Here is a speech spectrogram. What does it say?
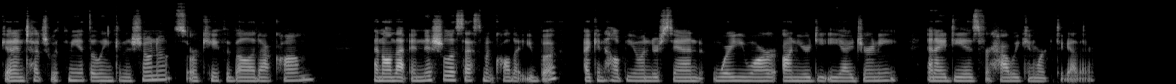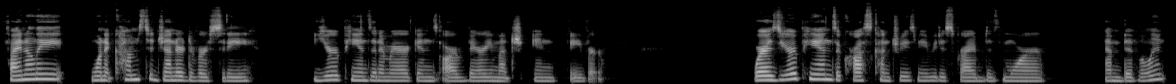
get in touch with me at the link in the show notes or kayfabella.com. And on that initial assessment call that you book, I can help you understand where you are on your DEI journey and ideas for how we can work together. Finally, when it comes to gender diversity, Europeans and Americans are very much in favor. Whereas Europeans across countries may be described as more ambivalent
